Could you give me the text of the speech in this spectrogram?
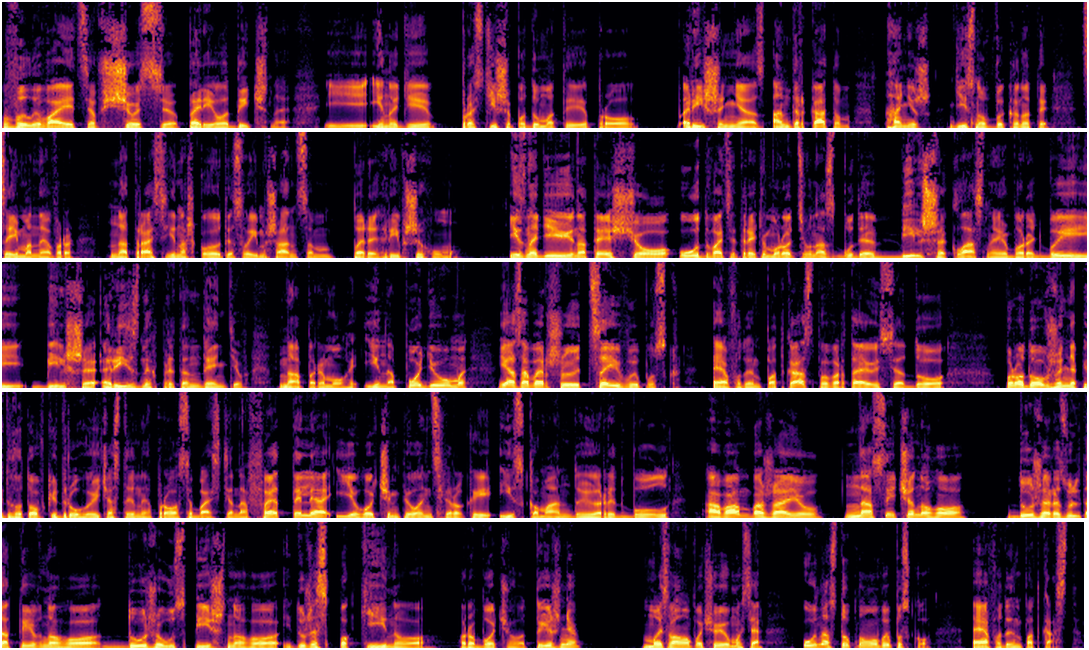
виливається в щось періодичне, і іноді простіше подумати про рішення з андеркатом, аніж дійсно виконати цей маневр на трасі і нашкодити своїм шансам, перегрівши гуму. І з надією на те, що у 23-му році у нас буде більше класної боротьби і більше різних претендентів на перемоги і на подіуми, я завершую цей випуск F1 подкаст. Повертаюся до продовження підготовки другої частини про Себастьяна Феттеля і його чемпіонські роки із командою Red Bull. А вам бажаю насиченого, дуже результативного, дуже успішного і дуже спокійного робочого тижня. Ми з вами почуємося у наступному випуску F1 Подкаст.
